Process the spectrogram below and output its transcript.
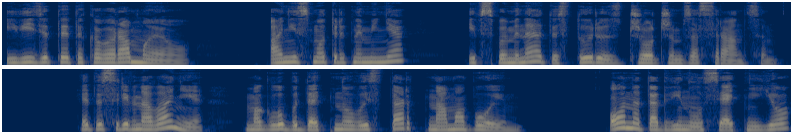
и видят этакого Ромео. Они смотрят на меня и вспоминают историю с Джорджем Засранцем. Это соревнование могло бы дать новый старт нам обоим». Он отодвинулся от нее,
